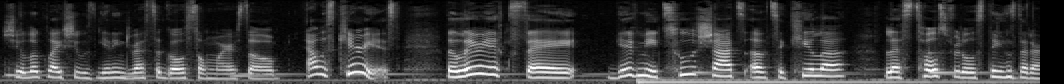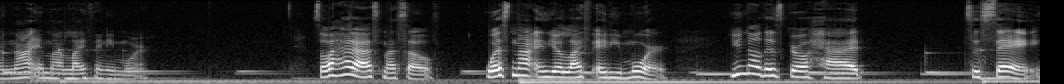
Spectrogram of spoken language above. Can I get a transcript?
She looked like she was getting dressed to go somewhere. So I was curious. The lyrics say, Give me two shots of tequila. Let's toast for those things that are not in my life anymore. So I had to ask myself, what's not in your life anymore? You know, this girl had to say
